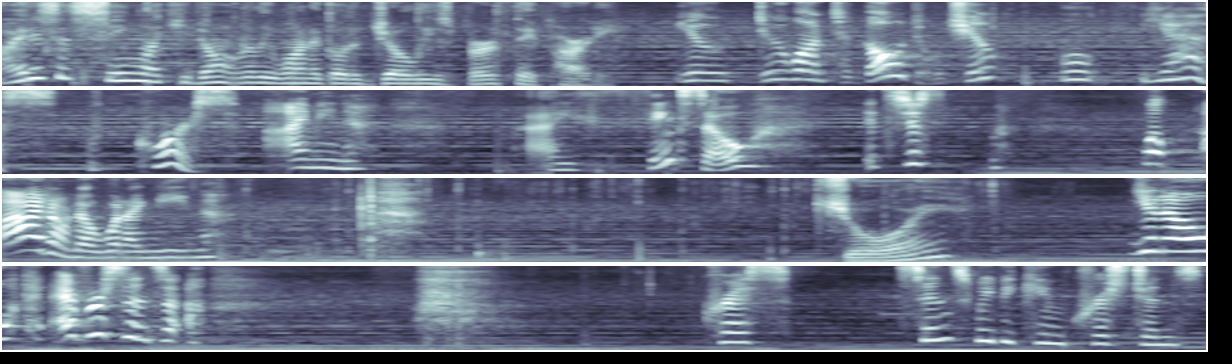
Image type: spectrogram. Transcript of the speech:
Why does it seem like you don't really want to go to Jolie's birthday party? You do want to go, don't you? Well, yes, of course. I mean, I think so. It's just. Well, I don't know what I mean. Joy? You know, ever since. Uh... Chris, since we became Christians,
